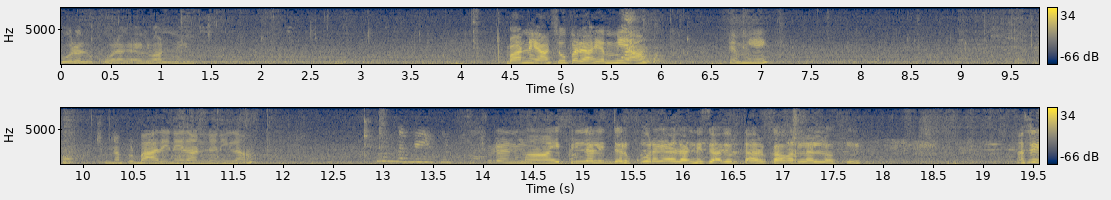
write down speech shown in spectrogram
కూరలు కూరగాయలు అన్నీ. బాగున్నాయా? సూపరా? ఎమ్మియా? ఎమ్మి? చిన్నప్పుడు బాగా తినేదాన్ని నేను ఇలా. చూడండి మా ఈ పిల్లలు ఇద్దరు కూరగాయలు అన్నీ చదువుతారు కవర్లలోకి. అసలు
